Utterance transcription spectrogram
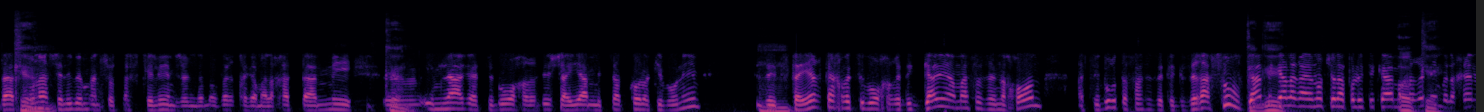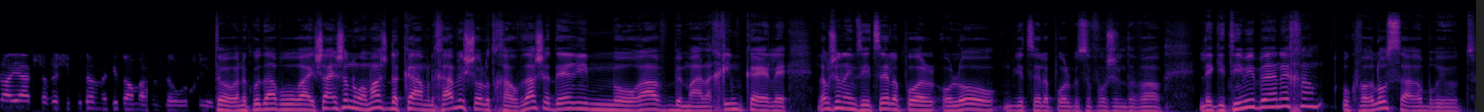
והתמונה כן. של ליברמן שוטף כלים, שאני עובר איתך גם על החד פעמי, כן. אה, עם לעג הציבור החרדי שהיה מצד כל הכיוונים, זה. הצטייר כך בציבור החרדי, גם אם המס הזה נכון, הציבור תפס את זה כגזירה, שוב, גם תגיד. בגלל הרעיונות של הפוליטיקאים אוקיי. החרדים, ולכן לא היה אפשרי שפתאום יגידו המס הזה הוא חיובי. טוב, הנקודה ברורה. ישי, יש לנו ממש דקה, אבל אני חייב לשאול אותך, העובדה שדרעי מעורב במהלכים כאלה, לא משנה אם זה יצא לפועל או לא יצא לפועל בסופו של דבר, לגיטימי בעיניך? הוא כבר לא שר הבריאות.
